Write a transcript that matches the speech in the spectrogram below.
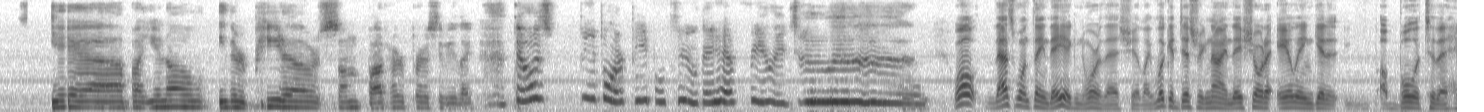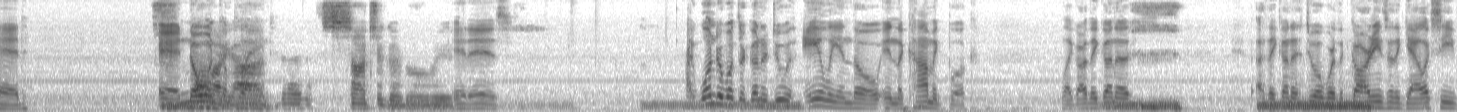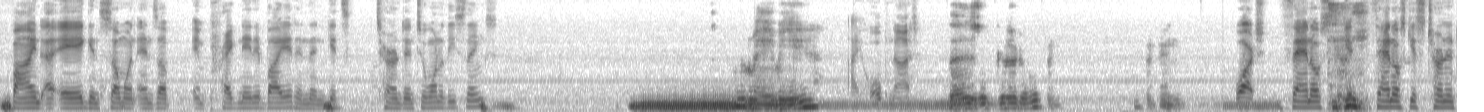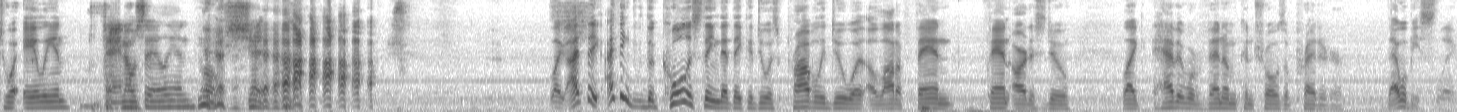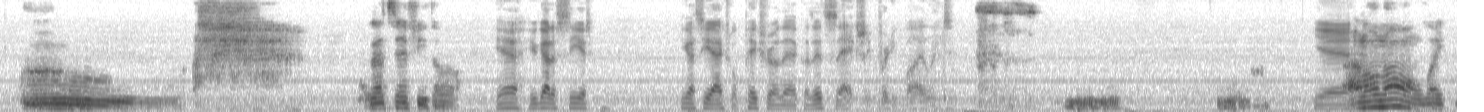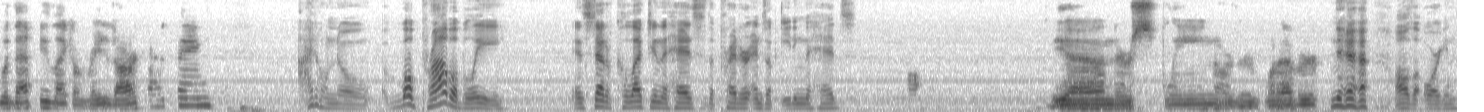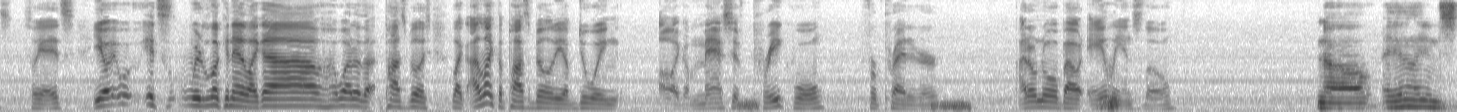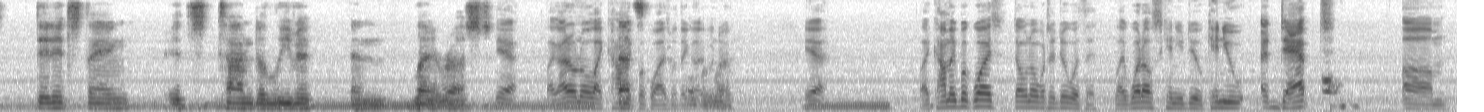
Yeah, but you know, either PETA or some butthurt person be like, those people are people too. They have feelings. Well, that's one thing they ignore that shit. Like look at District Nine. They showed an alien get a, a bullet to the head, and no Oh one complained. God, that's such a good movie. It is. I wonder what they're gonna do with Alien though in the comic book. Like, are they gonna are they gonna do it where the Guardians of the Galaxy find an egg and someone ends up impregnated by it and then gets turned into one of these things? Maybe. I hope not. That is a good open. opening. Watch Thanos get Thanos gets turned into an alien. Thanos alien? Oh shit. like I think I think the coolest thing that they could do is probably do what a lot of fan fan artists do, like have it where Venom controls a predator. That would be slick. Ooh. That's iffy though. Yeah, you got to see it. You got to see an actual picture of that because it's actually pretty violent. Yeah. I don't know. Like, would that be like a rated R kind of thing? I don't know. Well, probably. Instead of collecting the heads, the predator ends up eating the heads. Yeah, and their spleen or their whatever. Yeah, all the organs. So yeah, it's you know it, it's we're looking at like uh what are the possibilities? Like I like the possibility of doing uh, like a massive prequel for Predator. I don't know about Aliens though. No, Aliens did its thing. It's time to leave it and let it rest. Yeah, like I don't know like comic That's book wise what they're gonna do. Yeah, like comic book wise, don't know what to do with it. Like what else can you do? Can you adapt um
